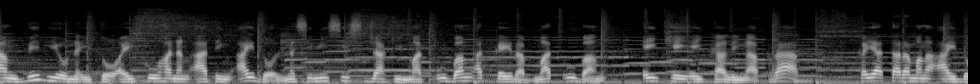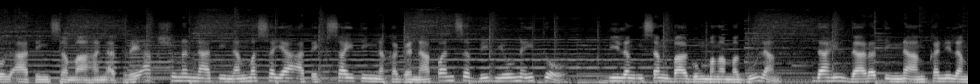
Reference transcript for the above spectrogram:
Ang video na ito ay kuha ng ating idol na si Mrs. Jackie Matubang at kay Rab Matubang, aka Kalingap Rab. Kaya tara mga idol ating samahan at reaksyonan natin ang masaya at exciting na kaganapan sa video na ito, bilang isang bagong mga magulang, dahil darating na ang kanilang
